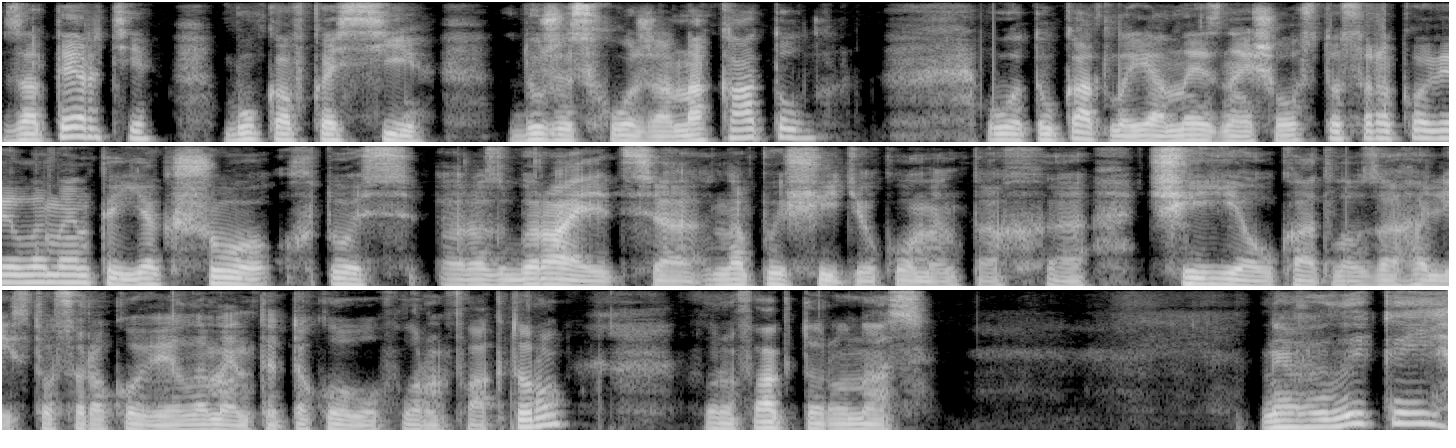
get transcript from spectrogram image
затерті. Буковка С дуже схожа на катл. От, у катла я не знайшов 140 елементи. Якщо хтось розбирається, напишіть у коментах, е, чи є у катла взагалі 140 елементи такого форм-фактору. Форм-фактор у нас невеликий,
